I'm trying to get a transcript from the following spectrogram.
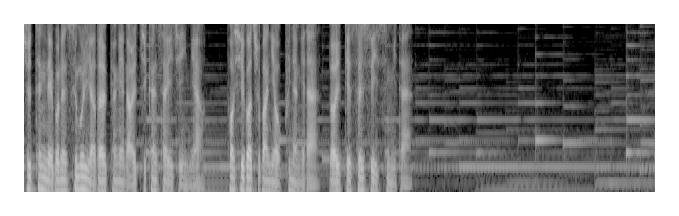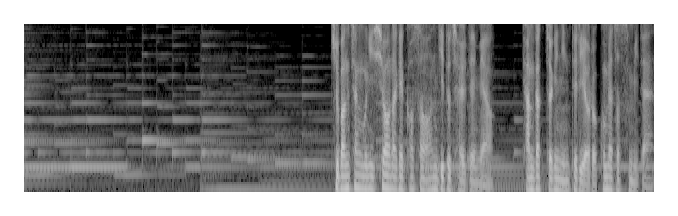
주택 내부는 28평의 널찍한 사이즈이며 거실과 주방이 오픈형이라 넓게 쓸 수 있습니다. 주방 창문이 시원하게 커서 환기도 잘 되며 감각적인 인테리어로 꾸며졌습니다.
